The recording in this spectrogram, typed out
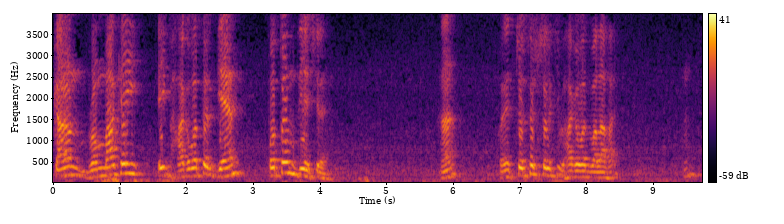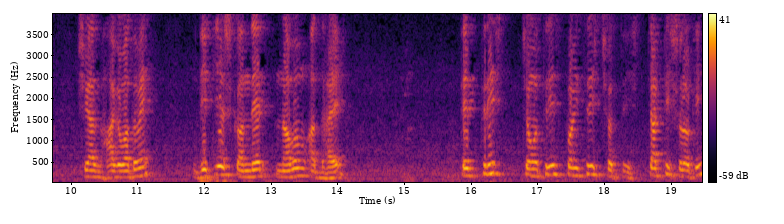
কারণ ব্রহ্মাকেই এই ভাগবতের জ্ঞান প্রথম দিয়েছিলেন। হ্যাঁ? ওই চতুর্শ্লোকী ভাগবত বলা হয়। হুম? শ্রীমদ ভাগবতমে দ্বিতীয় স্কন্দের নবম অধ্যায়ে তেত্রিশ, চৌত্রিশ, পঁয়ত্রিশ, ছত্রিশ, চারটি শ্লোকে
